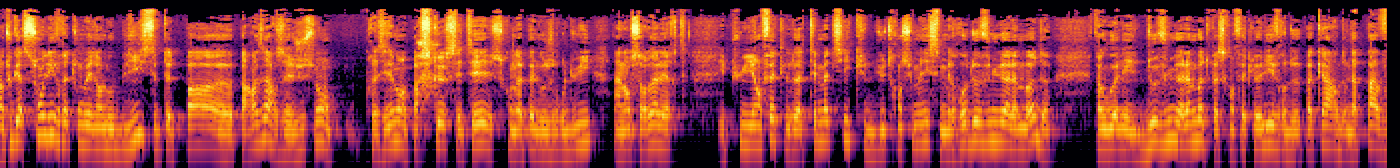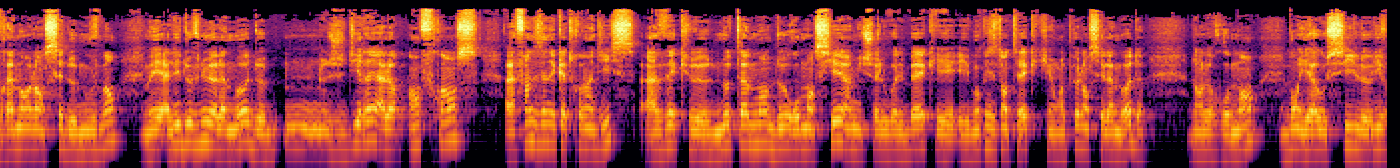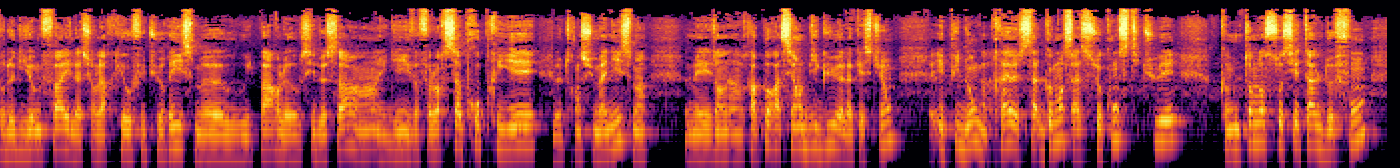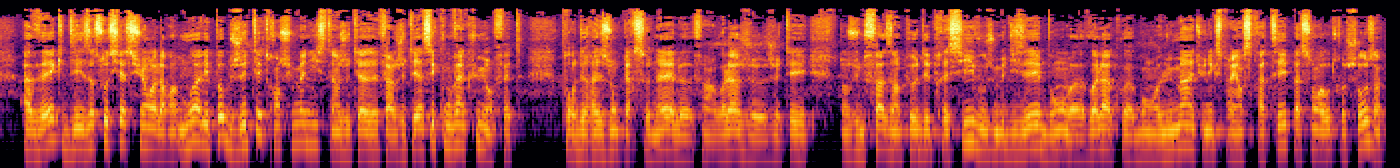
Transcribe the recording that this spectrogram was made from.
En tout cas, son livre est tombé dans l'oubli, c'est peut-être pas euh, par hasard, c'est justement précisément parce que c'était ce qu'on appelle aujourd'hui un lanceur d'alerte. Et puis en fait, la thématique du transhumanisme est redevenue à la mode, enfin où elle est devenue à la mode parce qu'en fait le livre de Packard n'a pas vraiment lancé de mouvement, mais elle est devenue à la mode, hmm, je dirais alors en France à la fin des années 90, avec euh, notamment deux romanciers, hein, Michel Houellebecq et, Maurice Dantec, qui ont un peu lancé la mode dans leurs romans. Bon, il y a aussi le livre de Guillaume Fay là, sur l'archéofuturisme, euh, où il parle aussi de ça. Hein. Il dit il va falloir s'approprier le transhumanisme, mais dans un rapport assez ambigu à la question. Et puis donc après, ça commence à se constituer comme une tendance sociétale de fond avec des associations. Alors moi à l'époque j'étais transhumaniste, hein, j'étais enfin j'étais assez convaincu en fait pour des raisons personnelles. Enfin voilà, j'étais dans une phase un peu dépressive où je me disais bon bah, voilà quoi, bon l'humain est une expérience ratée, passons à autre chose.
